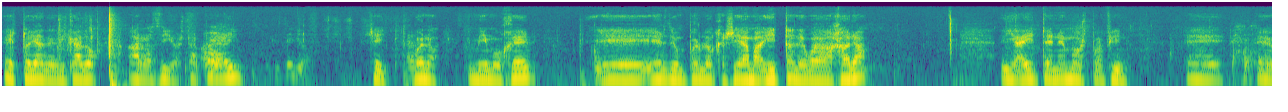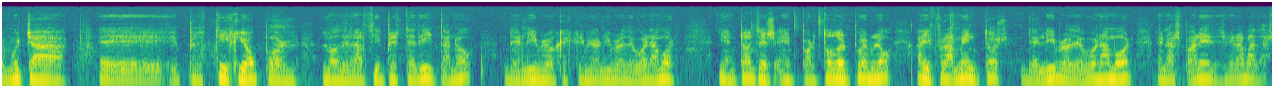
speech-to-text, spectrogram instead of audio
esto ya dedicado a Rocío. ¿Estás por ahí? Sí, bueno, mi mujer eh, es de un pueblo que se llama Ita, de Guadalajara, y ahí tenemos, por fin, eh, eh, mucha eh, prestigio por lo del arcipreste de Ita, ¿no? Del libro que escribió el libro de Buen Amor. Y entonces eh, por todo el pueblo hay fragmentos del libro de Buen Amor en las paredes grabadas.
